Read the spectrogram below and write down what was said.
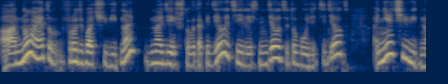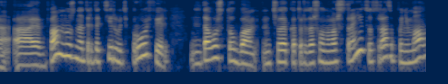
А, но это вроде бы очевидно. Надеюсь, что вы так и делаете, или если не делаете, то будете делать. Не очевидно. Вам нужно отредактировать профиль для того, чтобы человек, который зашел на вашу страницу, сразу понимал,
